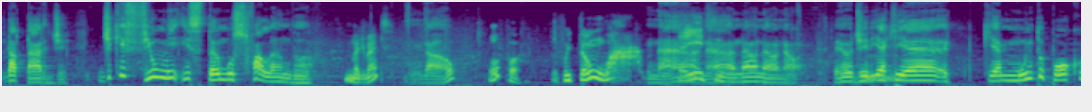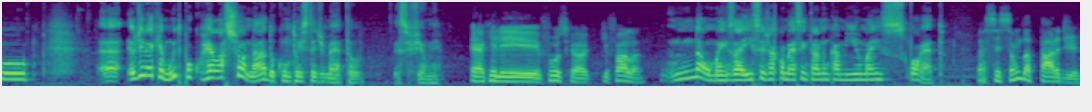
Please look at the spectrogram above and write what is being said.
da tarde. De que filme estamos falando? Mad Max? Não. Opa, eu fui tão. Uau! Não, É não, não, não, não. Eu diria que é que é muito pouco. é, eu diria que é muito pouco relacionado com Twisted Metal esse filme. É aquele Fusca que fala? Não, mas aí você já começa a entrar num caminho mais correto. Da sessão da tarde.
